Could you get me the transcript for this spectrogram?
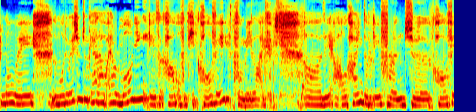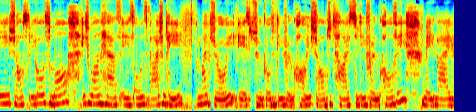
No way. The motivation to get up every morning is a cup of tea coffee for me. Like, uh, there are all kinds of different uh, coffee shops, big or small. Each one has its own specialty. My joy is to go to different coffee shops to taste different coffee made by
